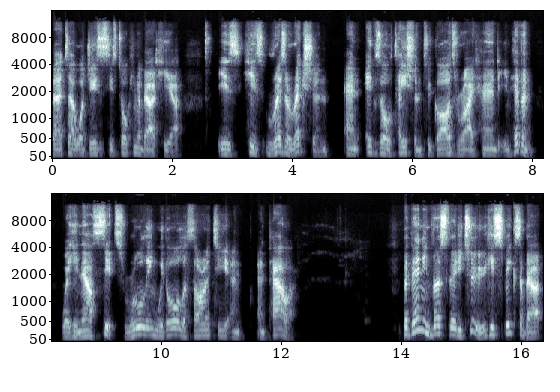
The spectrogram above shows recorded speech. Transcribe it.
that uh, what Jesus is talking about here is his resurrection and exaltation to God's right hand in heaven, where he now sits ruling with all authority and, and power. But then in verse 32, he speaks about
